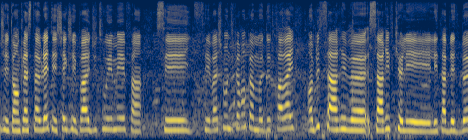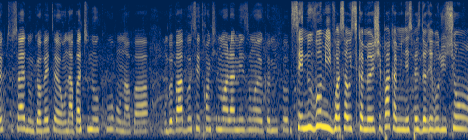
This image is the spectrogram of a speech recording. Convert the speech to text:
Été en classe tablette et je sais que j'ai pas du tout aimé. Enfin, c'est vachement différent comme mode de travail. En plus, ça arrive, euh, ça arrive que les, les tablettes bug, tout ça. Donc en fait, euh, on n'a pas tous nos cours, on n'a pas, on peut pas bosser tranquillement à la maison comme il faut. C'est nouveau mais ils voient ça aussi comme, je sais pas, comme une espèce de révolution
